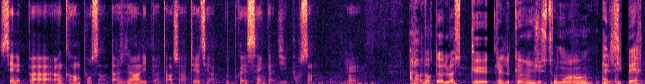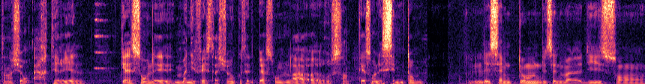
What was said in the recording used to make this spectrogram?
ce n'est pas un grand pourcentage dans l'hypertension artérielle, c'est à peu près 5 à 10% Alors, docteur, lorsque quelqu'un, justement, a l'hypertension artérielle, quelles sont les manifestations que cette personne-là euh, ressent? Quels sont les symptômes? Les symptômes de cette maladie sont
